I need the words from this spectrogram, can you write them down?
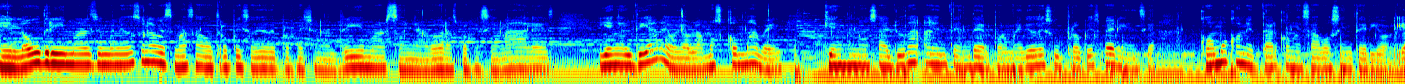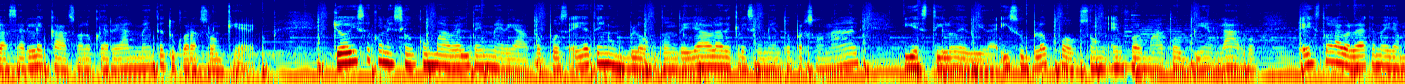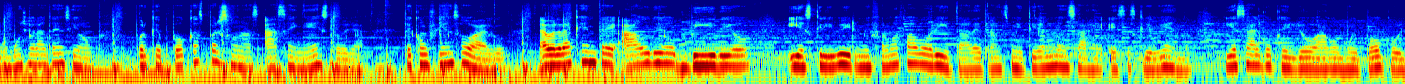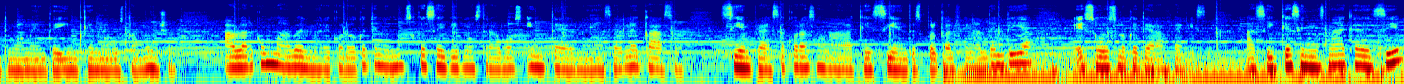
Hello Dreamers, bienvenidos una vez más a otro episodio de Professional Dreamers, soñadoras profesionales. Y en el día de hoy hablamos con Mabel, quien nos ayuda a entender por medio de su propia experiencia cómo conectar con esa voz interior y hacerle caso a lo que realmente tu corazón quiere. Yo hice conexión con Mabel de inmediato, pues ella tiene un blog donde ella habla de crecimiento personal y estilo de vida y sus blog posts son en formato bien largo. Esto la verdad que me llamó mucho la atención porque pocas personas hacen esto ya. Te confieso algo, la verdad que entre audio, vídeo y escribir, mi forma favorita de transmitir el mensaje es escribiendo y es algo que yo hago muy poco últimamente y que me gusta mucho. Hablar con Mabel me recordó que tenemos que seguir nuestra voz interna y hacerle caso siempre a esa corazonada que sientes, porque al final del día eso es lo que te hará feliz. Así que sin más nada que decir,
